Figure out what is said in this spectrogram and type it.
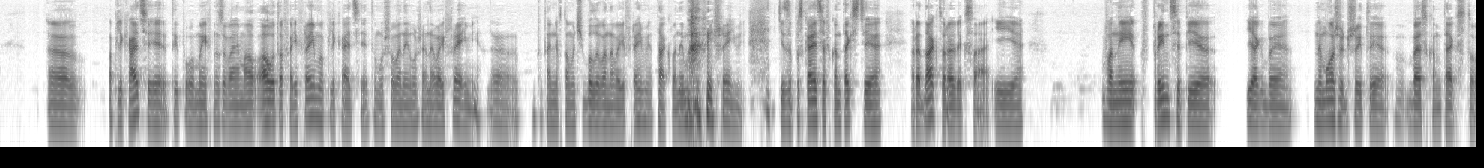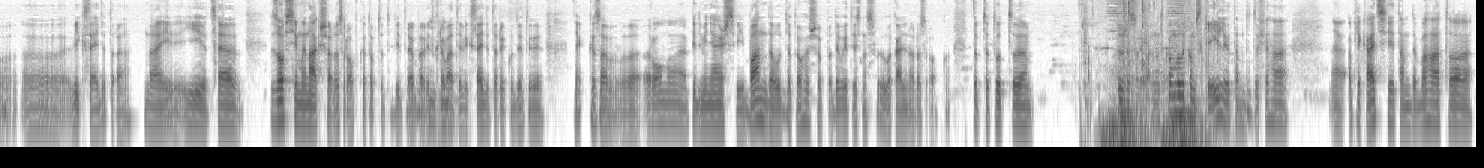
аплікації, типу, ми їх називаємо out of iframe аплікації, тому що вони вже не в iframe. Е, питання в тому, чи були вони в iframe. Так, вони були в iframe, які запускаються в контексті редактора Вікса, і вони, в принципі, якби. Не можуть жити без контексту е, Wix-едітора. Да, і це зовсім інакша розробка. Тобто тобі треба відкривати mm-hmm. Wix-едітори, куди ти, як казав е, Рома, підміняєш свій бандл для того, щоб подивитись на свою локальну розробку. Тобто тут е, дуже схоже. На такому великому скейлі, там, де дофіга е, аплікації, там, де багато.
